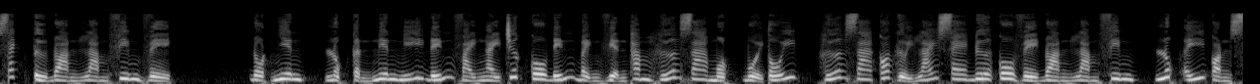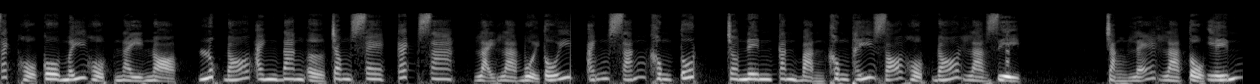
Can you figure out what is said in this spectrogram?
Sách từ đoàn làm phim về. Đột nhiên, Lục Cẩn Niên nghĩ đến vài ngày trước cô đến bệnh viện thăm hứa ra một buổi tối, hứa ra có gửi lái xe đưa cô về đoàn làm phim, lúc ấy còn sách hộ cô mấy hộp này nọ, lúc đó anh đang ở trong xe cách xa, lại là buổi tối, ánh sáng không tốt, cho nên căn bản không thấy rõ hộp đó là gì. Chẳng lẽ là tổ yến?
